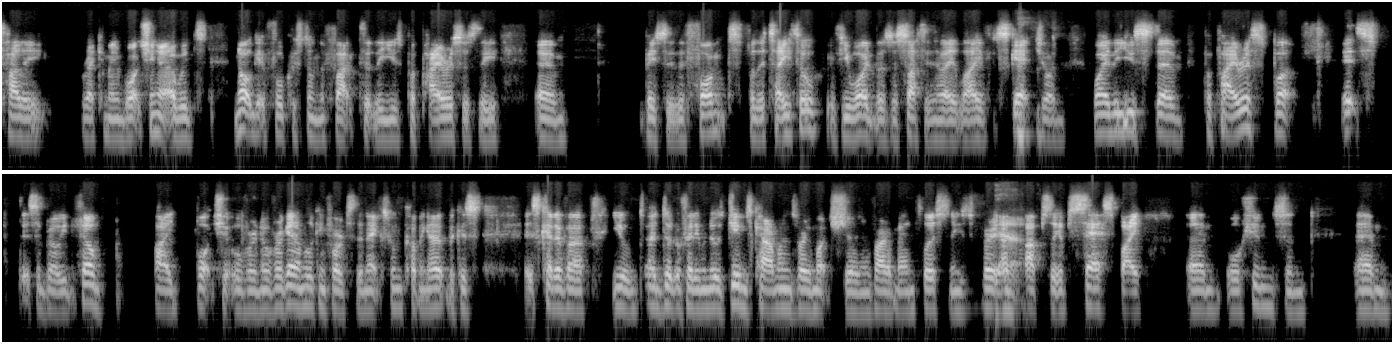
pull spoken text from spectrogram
highly recommend watching it. I would not get focused on the fact that they use papyrus as the um, basically the font for the title. If you want, there's a Saturday Night Live sketch on why they used um, papyrus, but it's it's a brilliant film. I watch it over and over again. I'm looking forward to the next one coming out because it's kind of a you know I don't know if anyone knows James Cameron's very much an environmentalist and he's very yeah. absolutely obsessed by um, oceans and um,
